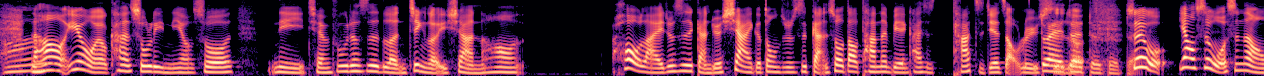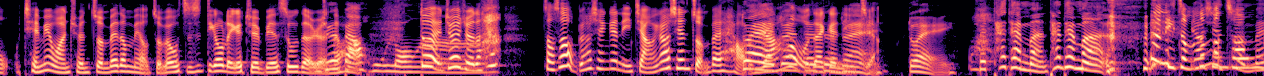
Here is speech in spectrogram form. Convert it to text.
啊、然后因为我有看书里，你有说你前夫就是冷静了一下，然后。后来就是感觉下一个动作就是感受到他那边开始，他直接找律师了。对对对对，对。所以我要是我是那种前面完全准备都没有准备，我只是丢了一个诀别书的人的话，不要糊弄。对，就会觉得哈，早知道我不要先跟你讲，要先准备好，然后我再跟你讲。对，所以太太们，太太们，那你怎么那么聪明？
